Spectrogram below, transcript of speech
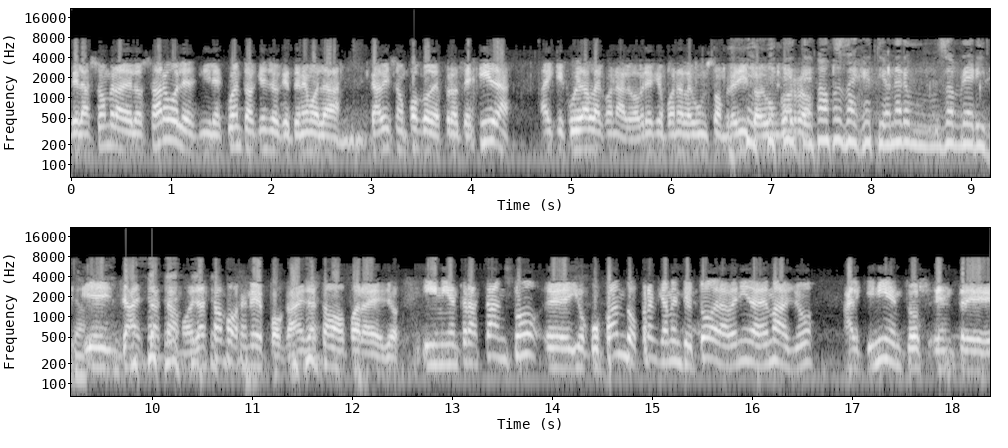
de la sombra de los árboles, ni les cuento aquello que tenemos la cabeza un poco desprotegida, hay que cuidarla con algo, habría que ponerle algún sombrerito, algún gorro. Vamos a gestionar un sombrerito. Y ya, ya estamos, ya estamos en época, ¿eh? ya estamos para ello. Y mientras tanto, eh, y ocupando prácticamente toda la avenida de Mayo, al 500 entre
